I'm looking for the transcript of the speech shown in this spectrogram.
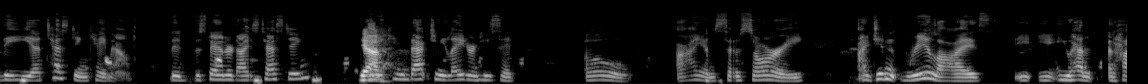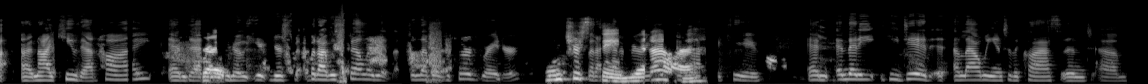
the uh, testing came out the, the standardized testing yeah and he came back to me later and he said oh i am so sorry i didn't realize you, you had a, a, an iq that high and that Right. you know you're, you're but i was spelling it at the level of a third grader but I had a interesting yeah IQ. And and then he he did allow me into the class and um,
